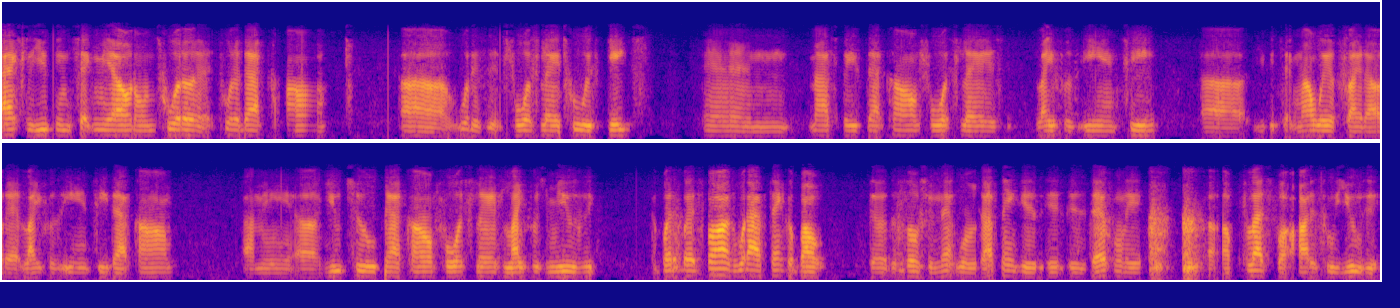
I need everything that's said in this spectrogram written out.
actually, you can check me out on Twitter at twitter.com. Uh, what is it? Forward slash Who is Gates and MySpace.com forward slash Lifers ENT. Uh, you can check my website out at lifersent.com. I mean, uh, YouTube.com forward slash Lifers Music. But but as far as what I think about the the social networks, I think is is, definitely a, a plus for artists who use it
